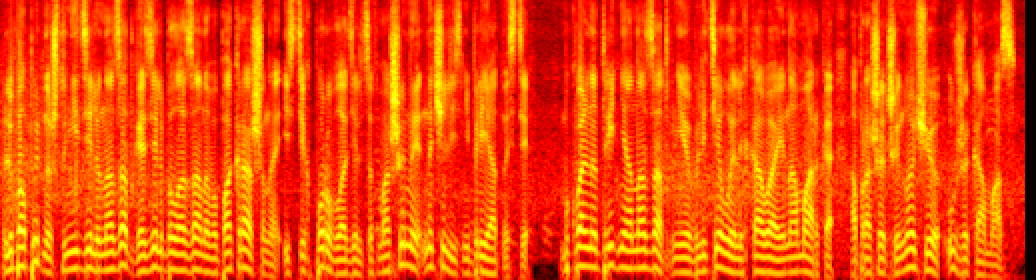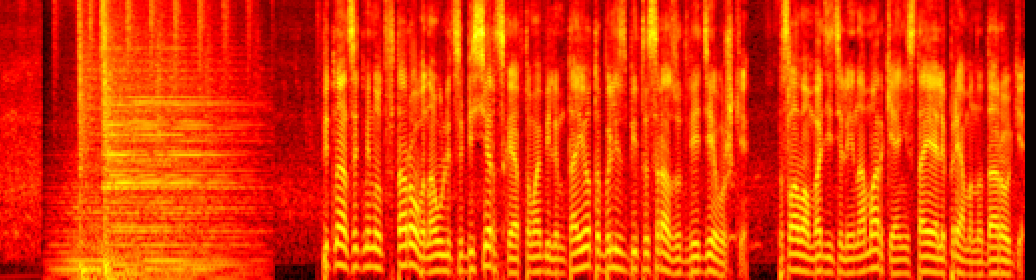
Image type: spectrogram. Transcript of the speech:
Любопытно, что неделю назад «Газель» была заново покрашена, и с тех пор у владельцев машины начались неприятности. Буквально три дня назад в нее влетела легковая иномарка, а прошедшей ночью уже КАМАЗ. В 15 минут второго на улице Беседской автомобилем Toyota были сбиты сразу две девушки. По словам водителя иномарки, они стояли прямо на дороге,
